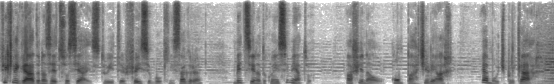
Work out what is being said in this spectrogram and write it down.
Fique ligado nas redes sociais, Twitter, Facebook e Instagram, Medicina do Conhecimento. Afinal, compartilhar é multiplicar.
